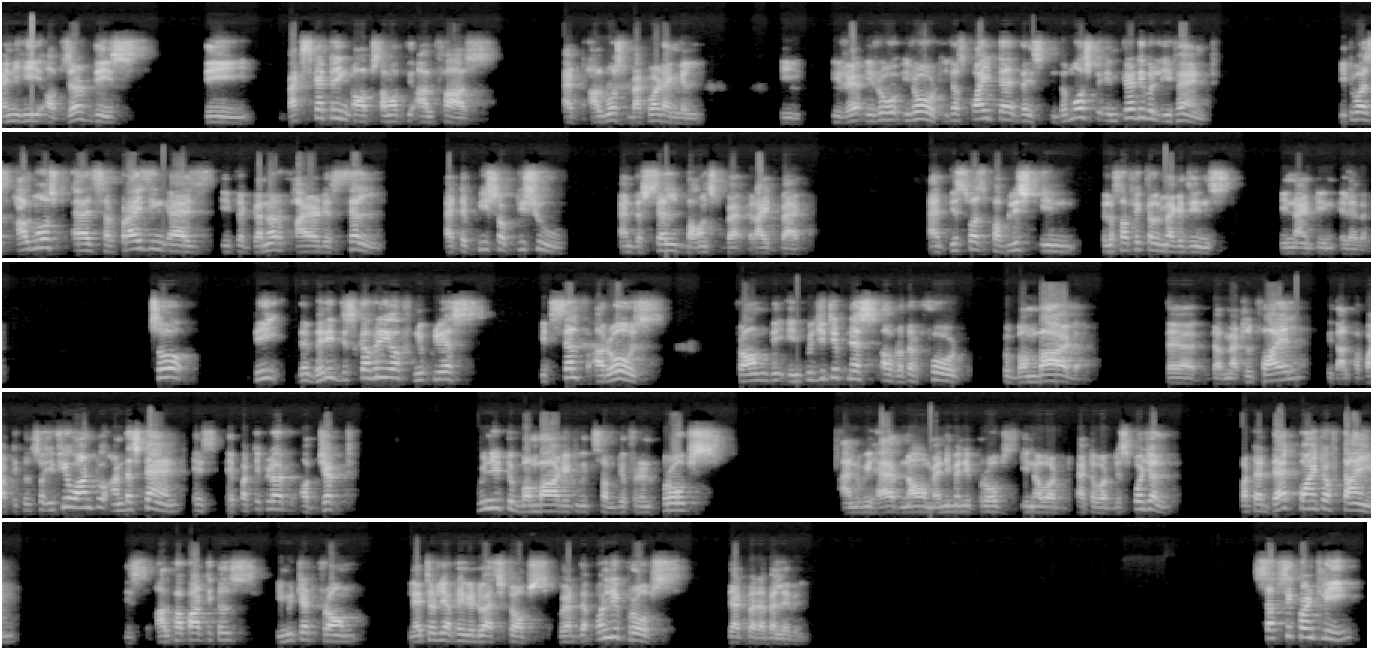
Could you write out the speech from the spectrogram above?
when he observed this, the backscattering of some of the alphas at almost backward angle, he, he, he, wrote, he wrote, it was quite uh, a, the, the most incredible event. It was almost as surprising as if a gunner fired a shell at a piece of tissue and the shell bounced back, right back. And this was published in philosophical magazines in 1911. So the, the very discovery of nucleus itself arose from the inquisitiveness of Rutherford to bombard the, the metal foil with alpha particles. So if you want to understand a, a particular object, we need to bombard it with some different probes. And we have now many, many probes in our at our disposal. But at that point of time, these alpha particles emitted from naturally occurring radioisotopes were the only probes that were available. Subsequently,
